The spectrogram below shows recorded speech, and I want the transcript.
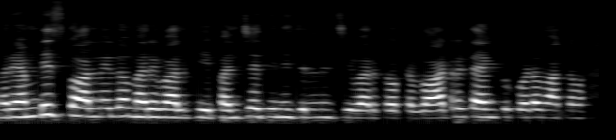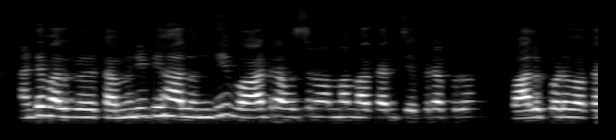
మరి ఎండిస్ కాలనీలో మరి వాళ్ళకి పంచాయతీ నిధుల నుంచి వారికి ఒక వాటర్ ట్యాంక్ కూడా మాకు అంటే వాళ్ళకి కమ్యూనిటీ హాల్ ఉంది వాటర్ అవసరం అమ్మ మాకు అని చెప్పినప్పుడు వాళ్ళకి కూడా ఒక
